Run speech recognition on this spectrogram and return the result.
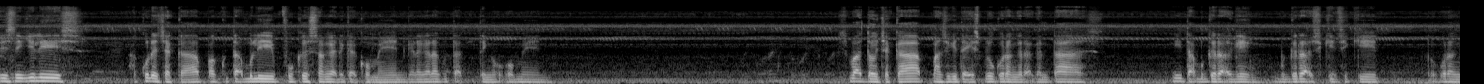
Lis ni Gilis Aku dah cakap Aku tak boleh fokus sangat dekat komen. Kadang-kadang aku tak tengok komen. Sebab tu cakap Masa kita explore korang gerakkan tas Ni tak bergerak geng. Bergerak sikit-sikit. Kalau korang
